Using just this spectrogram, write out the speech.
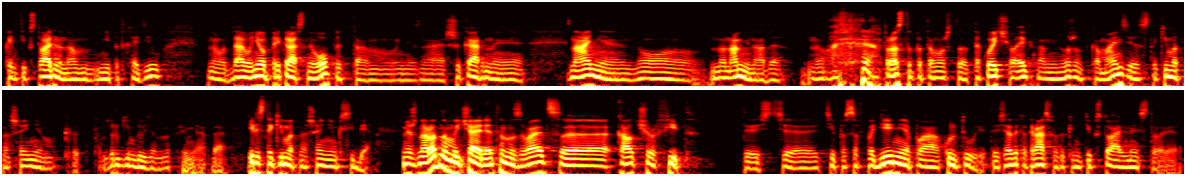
контекстуально нам не подходил. Ну, да, у него прекрасный опыт, там, не знаю, шикарные знания, но, но нам не надо. Ну, вот. Просто потому, что такой человек нам не нужен в команде с таким отношением к там, другим людям, например, да, или с таким отношением к себе. В международном HR это называется culture fit — то есть э, типа совпадение по культуре. То есть это как раз вот контекстуальная история.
